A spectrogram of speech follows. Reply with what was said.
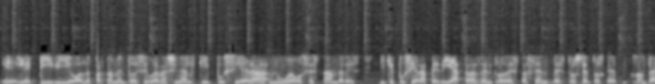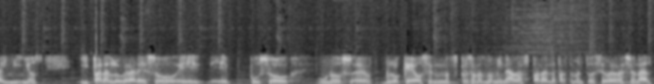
Eh, le pidió al Departamento de Seguridad Nacional que pusiera nuevos estándares y que pusiera pediatras dentro de, estas, de estos centros que, donde hay niños y para lograr eso puso unos eh, bloqueos en unas personas nominadas para el Departamento de Seguridad Nacional.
